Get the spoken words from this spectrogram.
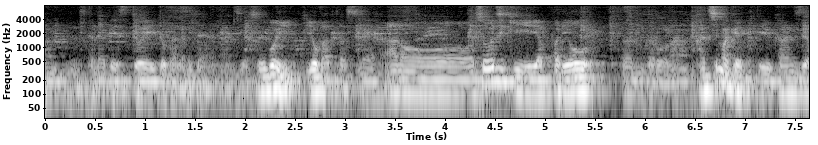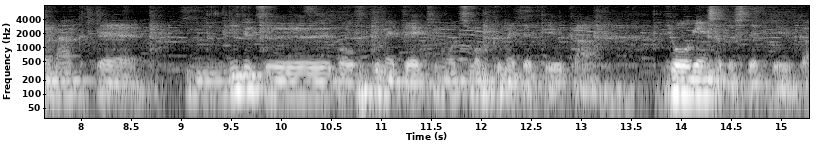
なん。ですかねベスト8からみたいな感じがすごい良かったですねあのー、正直やっぱりおなんだろうな勝ち負けっていう感じではなくて、うん、技術も含めて気持ちも含めてっていうか表現者としてっていうか、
